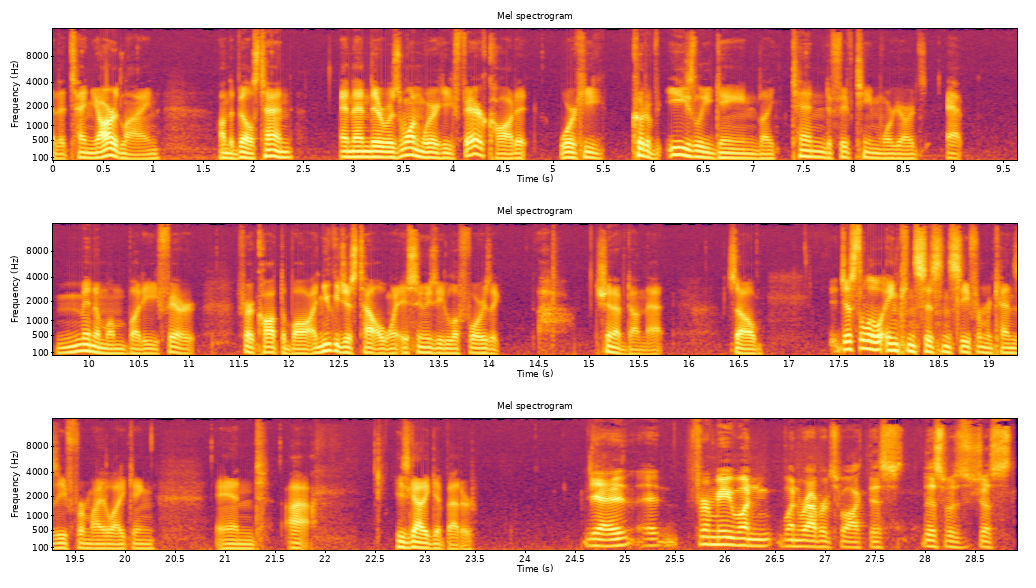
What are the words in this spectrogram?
at the 10 yard line on the Bills 10. And then there was one where he fair caught it, where he could have easily gained like 10 to 15 more yards at minimum, but he fair fair caught the ball, and you could just tell when, as soon as he looked forward, he's like, shouldn't have done that. So, just a little inconsistency for McKenzie for my liking, and uh, he's got to get better. Yeah, it, it, for me, when when Roberts walked, this this was just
